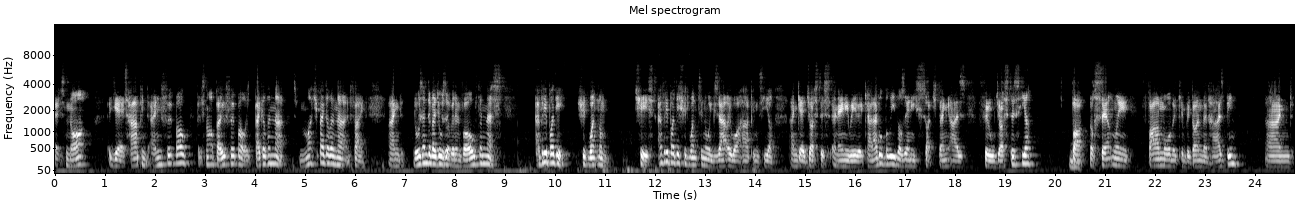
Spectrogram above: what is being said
it's not. Yeah, it's happened in football, but it's not about football. It's bigger than that. It's much bigger than that, in fact. And those individuals that were involved in this, everybody should want them chased. Everybody should want to know exactly what happened here and get justice in any way that can. I don't believe there's any such thing as full justice here, but there's certainly far more that can be done than has been. And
